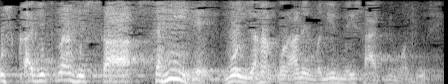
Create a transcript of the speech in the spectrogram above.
اس کا جتنا حصہ صحیح ہے، وہ یہاں قرآن مجید میں اس آیت میں موجود ہے۔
